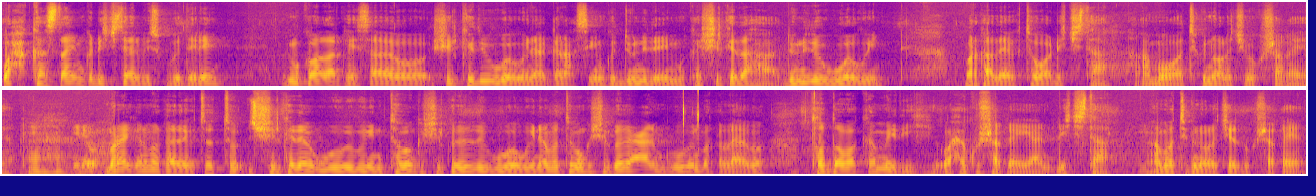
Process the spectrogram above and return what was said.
Wax kasta imika digital bay isku bedeleen iminka waad arkaysaa shirkadii ugu waaweynaa ganacsiga dunida iminka shirkadaha dunida ugu waaweyn. Markaad eegto waa digital ama waa technology bay ku shaqeeyaan maraykan markaad eegto shirkadaha ugu waaweyn tobanka shirkadooda ugu waaweyn ama tobanka shirkadooda caalamka ugu weyn marka la eego toddoba ka midii waxay ku shaqeeyaan digital ama technolojiyad bay ku shaqeeyaan.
